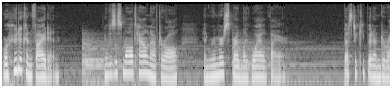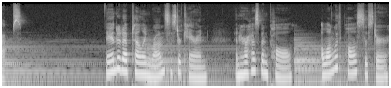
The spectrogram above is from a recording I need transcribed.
or who to confide in. It was a small town, after all, and rumors spread like wildfire. Best to keep it under wraps. They ended up telling Ron's sister Karen and her husband Paul, along with Paul's sister,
